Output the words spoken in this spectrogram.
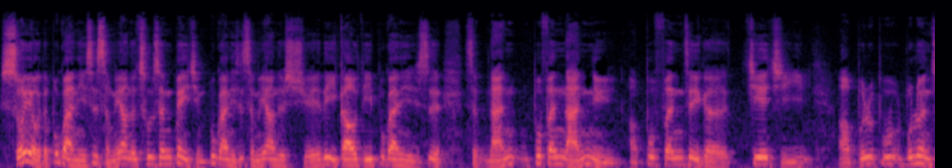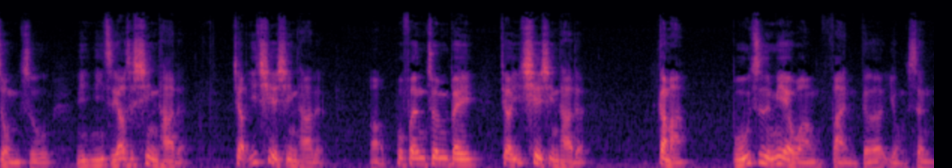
所有的，不管你是什么样的出身背景，不管你是什么样的学历高低，不管你是什男不分男女啊，不分这个阶级啊，不不不论种族，你你只要是信他的，叫一切信他的啊，不分尊卑，叫一切信他的，干嘛？不至灭亡，反得永生。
